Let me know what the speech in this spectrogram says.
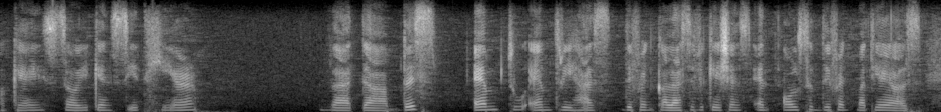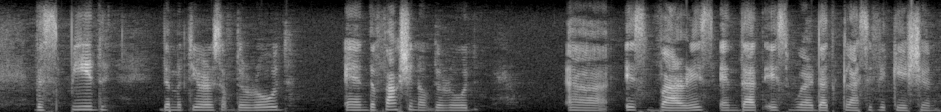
okay so you can see it here that uh, this M2, M3 has different classifications and also different materials. The speed, the materials of the road, and the function of the road uh, is varies and that is where that classification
